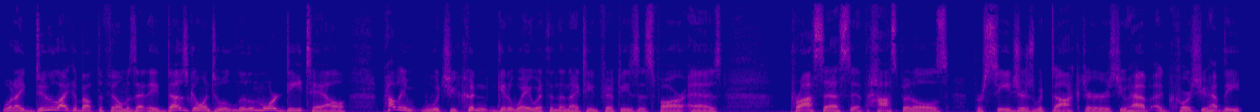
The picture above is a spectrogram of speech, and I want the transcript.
what I do like about the film is that it does go into a little more detail, probably which you couldn't get away with in the 1950s, as far as process at hospitals, procedures with doctors. You have, of course, you have the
